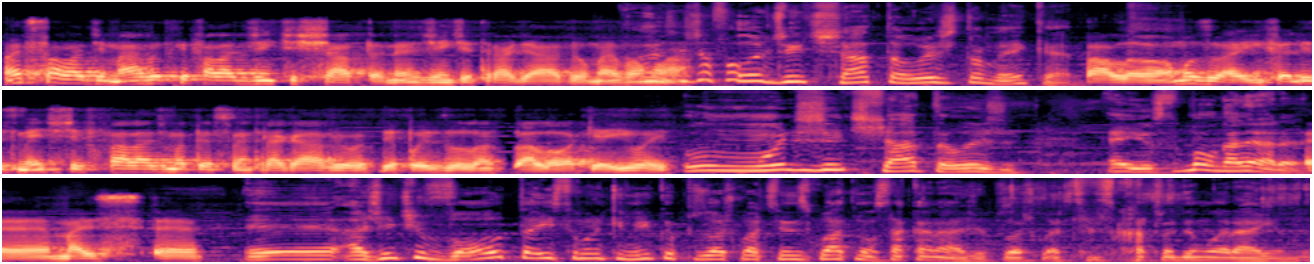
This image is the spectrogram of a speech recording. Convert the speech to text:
Antes falar de Marvel do que falar de gente chata, né? Gente intragável. Mas vamos a lá. gente já falou de gente chata hoje também, cara. Falamos, ué. Infelizmente tive que falar de uma pessoa intragável depois do lance da Loki aí, ué. Um monte de gente chata hoje. É isso. Bom, galera, É, mas é, é, a gente volta aí semana que vem com o episódio 404. Não, sacanagem. O episódio 404 vai demorar ainda.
